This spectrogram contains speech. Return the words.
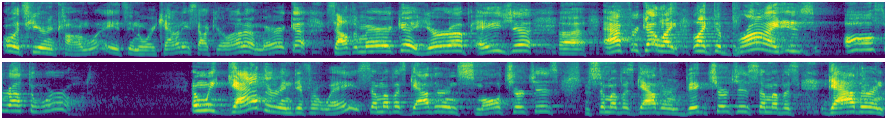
Oh, it's here in Conway. It's in Horry County, South Carolina, America, South America, Europe, Asia, uh, Africa. Like, like the bride is all throughout the world. And we gather in different ways. Some of us gather in small churches. Some of us gather in big churches. Some of us gather and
